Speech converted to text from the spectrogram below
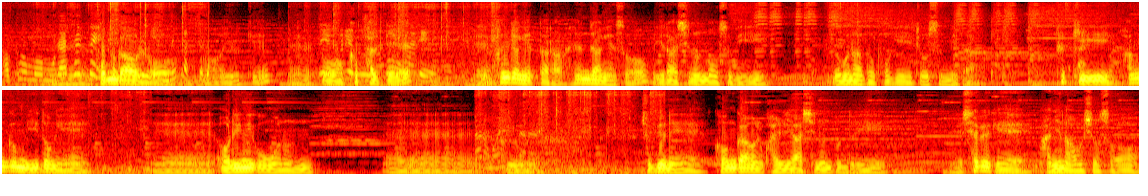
아, 문화센터 예, 봄 가을로 어, 이렇게 예, 또 급할 때 예, 환경에 따라 현장에서 일하시는 모습이 너무나도 보기 좋습니다. 특히 황금 이동의 에, 어린이 공원은 에, 그 주변에 건강을 관리하시는 분들이 에, 새벽에 많이 나오셔서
